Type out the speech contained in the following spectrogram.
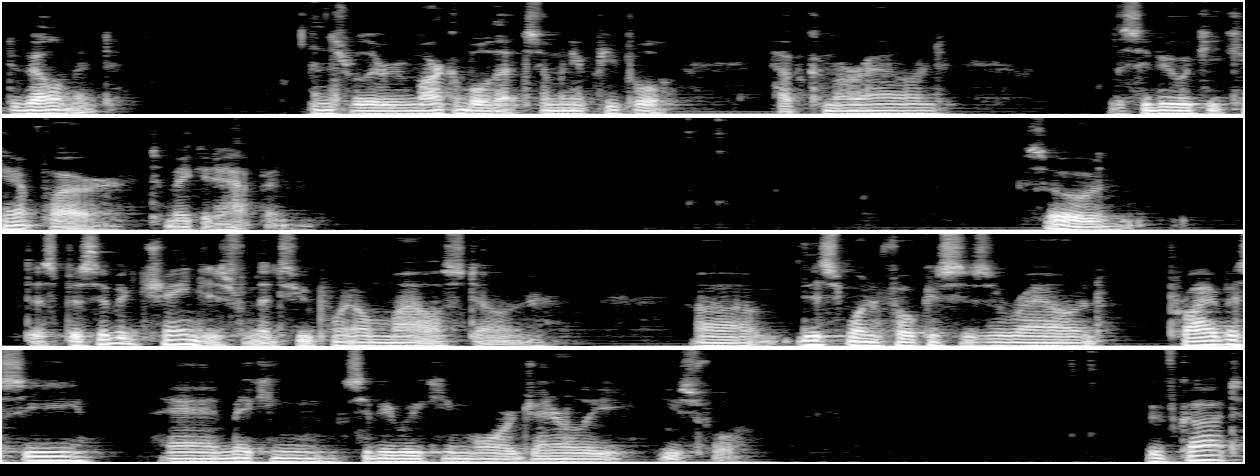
development. And it's really remarkable that so many people have come around the CiviWiki campfire to make it happen. So the specific changes from the 2.0 milestone, um, this one focuses around privacy and making CiviWiki more generally useful. We've got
